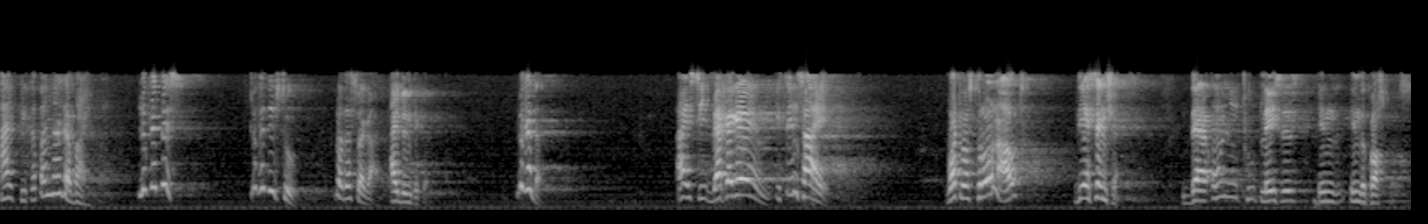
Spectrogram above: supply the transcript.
I pick up another Bible. Look at this. Look at these two. Brother Swaggart, identical. Look at that. I see back again. It's inside. What was thrown out? The ascension. There are only two places in, in the Gospels.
